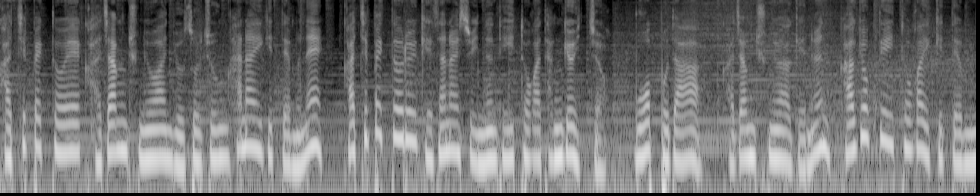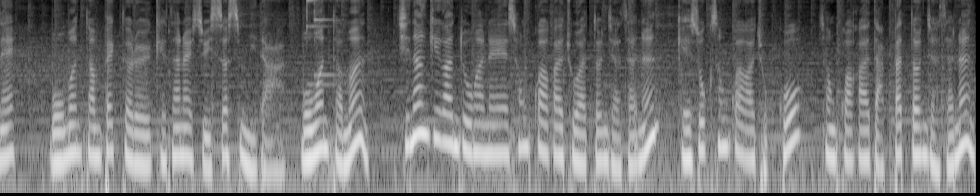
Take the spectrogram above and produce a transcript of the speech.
가치 팩터의 가장 중요한 요소 중 하나이기 때문에 가치 팩터를 계산할 수 있는 데이터가 담겨 있죠. 무엇보다 가장 중요하게는 가격 데이터가 있기 때문에 모먼텀 팩터를 계산할 수 있었습니다. 모먼텀은 지난 기간 동안의 성과가 좋았던 자산은 계속 성과가 좋고 성과가 나빴던 자산은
